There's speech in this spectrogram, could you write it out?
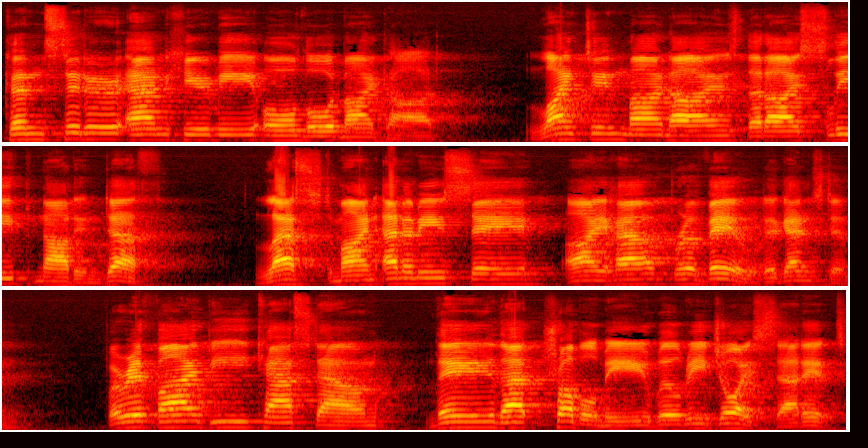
Consider and hear me, O Lord my God. Lighten mine eyes, that I sleep not in death, lest mine enemies say, I have prevailed against him. For if I be cast down, they that trouble me will rejoice at it.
